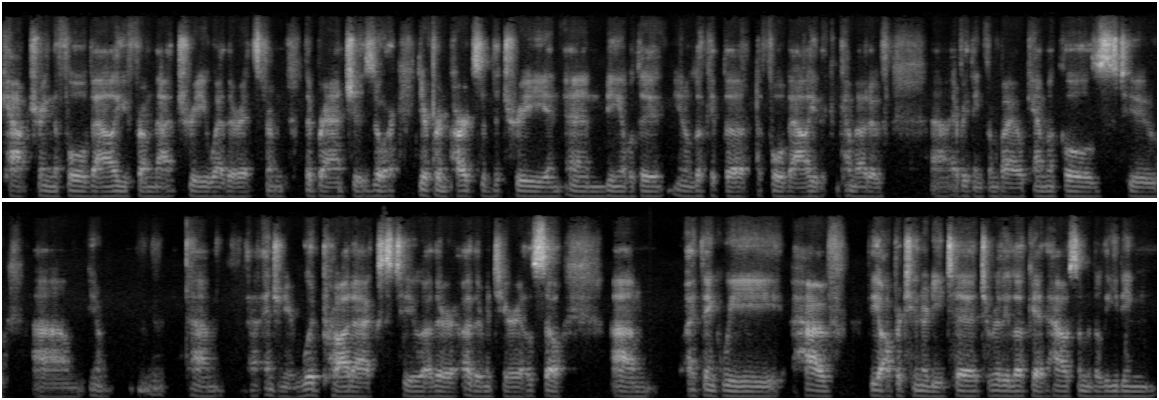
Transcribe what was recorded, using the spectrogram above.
capturing the full value from that tree, whether it's from the branches or different parts of the tree, and and being able to you know look at the the full value that can come out of uh, everything from biochemicals to um, you know um, uh, engineered wood products to other other materials. So um, I think we have the opportunity to to really look at how some of the leading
